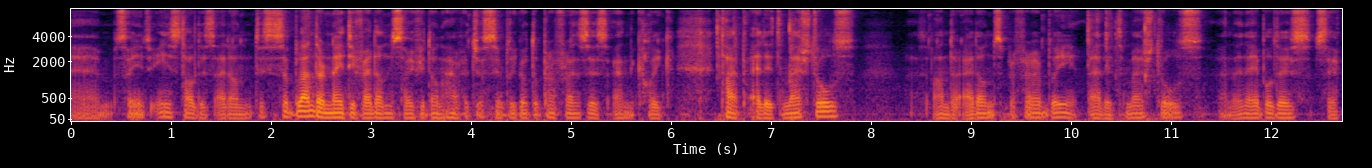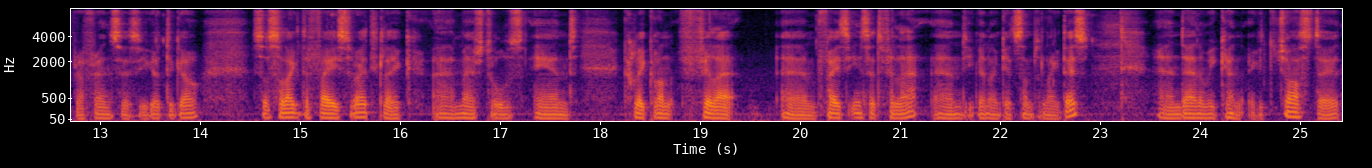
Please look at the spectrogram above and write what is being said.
um, so you need to install this add-on. This is a blender native add-on so if you don't have it just simply go to preferences and click type edit mesh tools under add-ons preferably edit mesh tools and enable this save preferences you got to go. So select the face right click uh, mesh tools and click on fillet um, face inset fillet and you're gonna get something like this. And then we can adjust it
